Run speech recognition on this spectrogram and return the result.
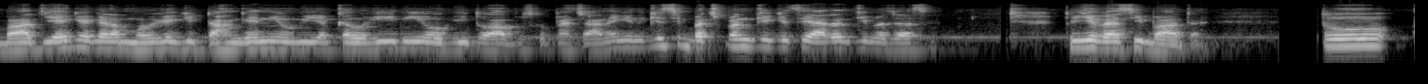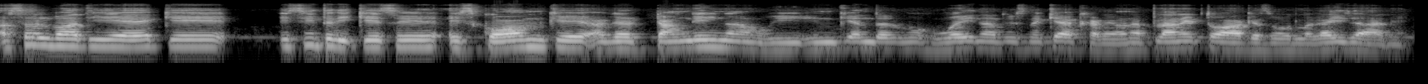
बात यह है कि अगर आप मुर्गे की टांगे नहीं होगी या कलगी नहीं होगी तो आप उसको पहचानेंगे नहीं, किसी बचपन के, किसी आदत की वजह से। तो ये वैसी बात है। तो असल बात यह है कि इसी तरीके से इस कौम के अगर टांगे ही ना हुई, इनके अंदर वो हुआ ही ना तो इसने क्या खड़े होना प्लानिट तो आके ज़ोर लगा ही जा रहे हैं।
